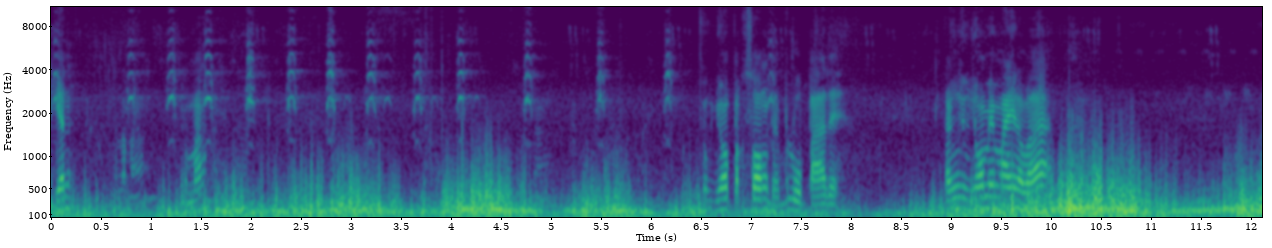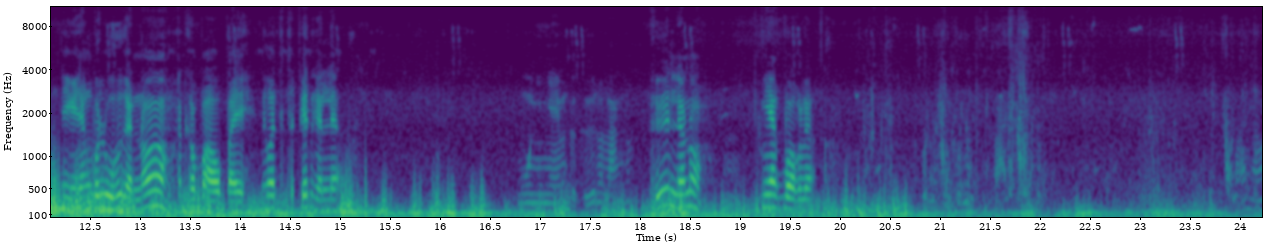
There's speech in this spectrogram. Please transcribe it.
เขียน ละมั้ง กระมัง ยกย้อปักซองแต่ไม่รู้ปลาเลยตั้งยกย้อไม่ไหมหรอวะนี่ก็ยังบรรลุคือกันเนาะคันเขาบ่เอาไปนึกว่าจะเพี้ยนกันแล้วมูใหญ่ๆมันก็คือเราล้างเนาะคืนแล้วเนาะเงียกบอกแล้ว คนคนตัวนั้นปาดมาเอา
